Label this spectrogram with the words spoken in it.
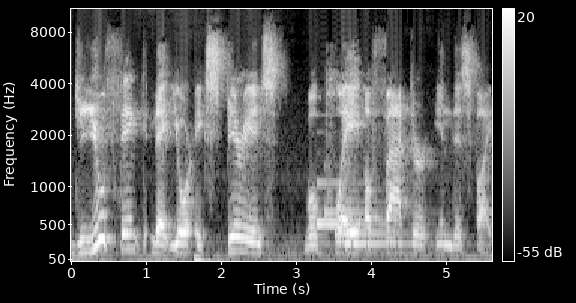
Do you think that your experience will play a factor in this fight?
